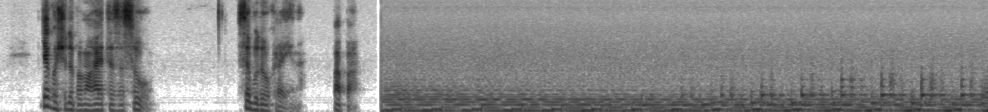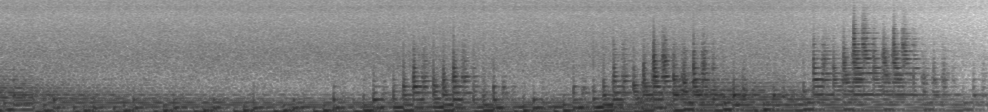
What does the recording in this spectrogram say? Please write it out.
Дякую, що допомагаєте ЗСУ. Все буде Україна! Па-па.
